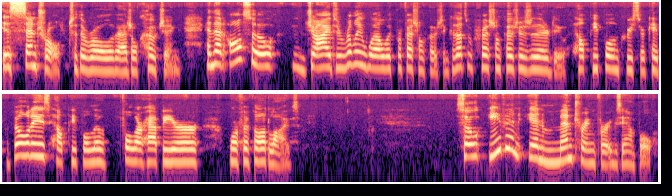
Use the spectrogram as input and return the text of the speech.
is central to the role of agile coaching. And that also jives really well with professional coaching because that's what professional coaches are there to do help people increase their capabilities, help people live fuller, happier, more fulfilled lives. So, even in mentoring, for example,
